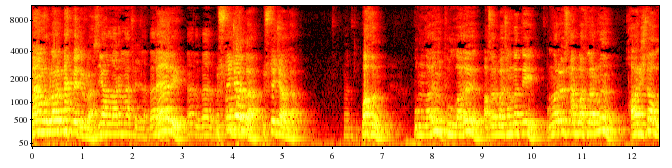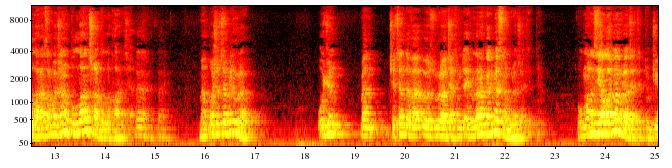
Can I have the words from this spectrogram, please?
məmurları məhv edirlər. Ziyanları məhv edirlər. Bəli. Bəli. Bəli, bəli. Üstə gəl də, üstə gəl də. Baxın, bunların pulları Azərbaycanda deyil. Bunlar öz əmlaklarını xaricdə alırlar. Azərbaycanın pullarını çıxardırlar xaricə. Bəli, bəli. Mən başa düşə bilmirəm. O gün mən keçən dəfə öz müraciətimdə Elmlər Akademiyasına müraciət etdim. Onların ziyalarına müraciət etdim ki,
